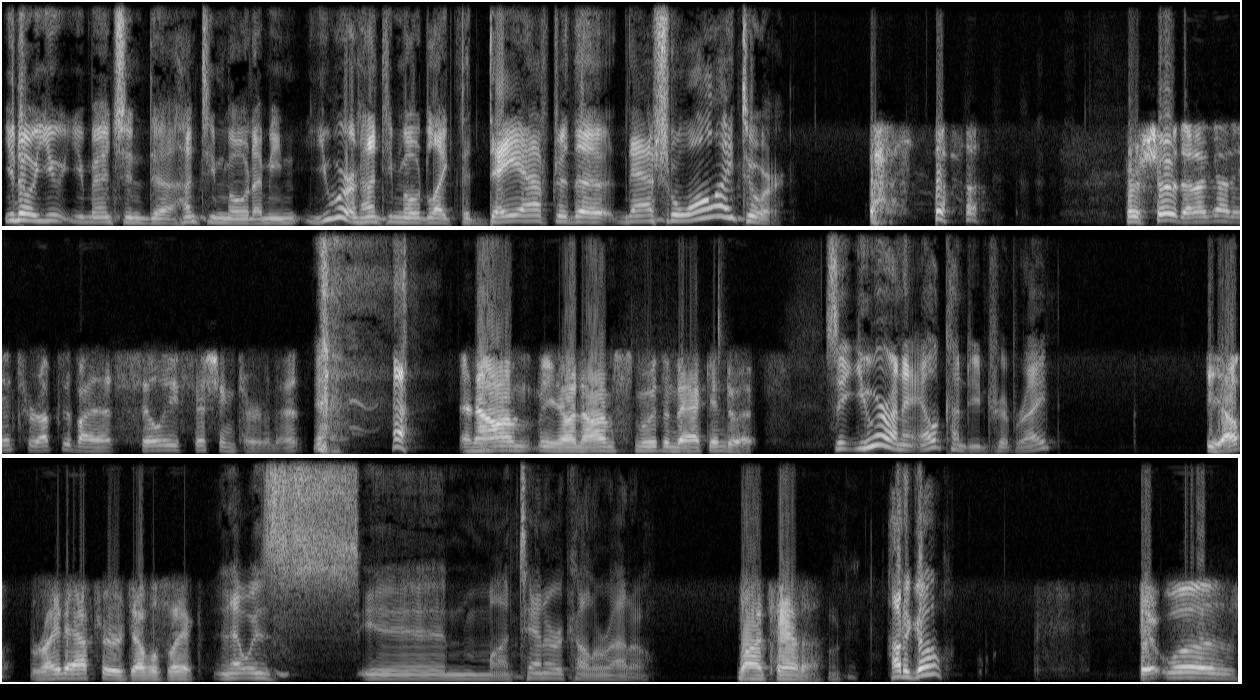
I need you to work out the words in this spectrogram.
You know, you you mentioned uh, hunting mode. I mean, you were in hunting mode like the day after the National Walleye Tour. For sure. Then I got interrupted by that silly fishing tournament, and now I'm you know now I'm smoothing back into it. So you were on an elk hunting trip, right? Yep, right after Devil's Lake, And that was in Montana or Colorado. Montana. How'd it go? It was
